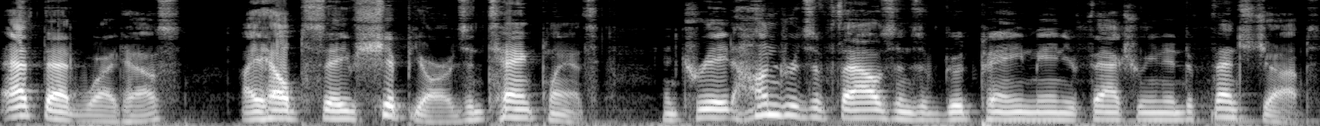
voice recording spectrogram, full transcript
At that White House, I helped save shipyards and tank plants and create hundreds of thousands of good paying manufacturing and defense jobs.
